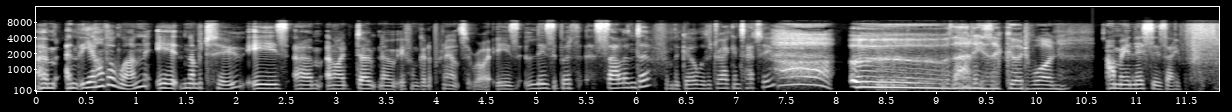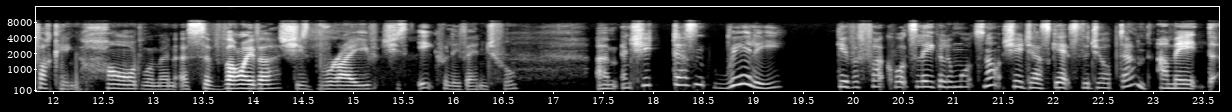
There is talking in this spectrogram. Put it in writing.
Um, and the other one, i number two, is, um, and I don't know if I'm going to pronounce it right, is Elizabeth Salander from The Girl with the Dragon Tattoo. Ooh, that is a good one. I mean, this is a fucking hard woman, a survivor. She's brave. She's equally vengeful. Um, and she doesn't really give a fuck what's legal and what's not. She just gets the job done. I mean, th-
